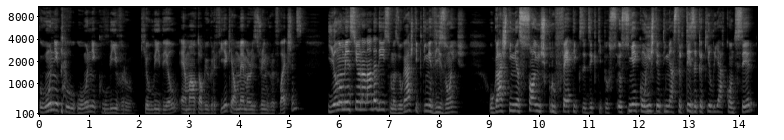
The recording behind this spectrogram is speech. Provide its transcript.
O único, o único livro que eu li dele é uma autobiografia, que é o Memories, Dreams, Reflections, e ele não menciona nada disso, mas o gajo, tipo, tinha visões. O gajo tinha sonhos proféticos a dizer que, tipo, eu, eu sonhei com isto, eu tinha a certeza que aquilo ia acontecer.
